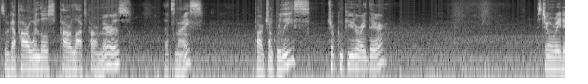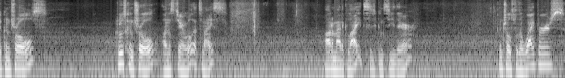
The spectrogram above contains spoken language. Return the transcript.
So we got power windows, power locks, power mirrors. That's nice. Power trunk release, trip computer right there. Steering radio controls. Cruise control on the steering wheel, that's nice. Automatic lights, as you can see there. Controls for the wipers.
